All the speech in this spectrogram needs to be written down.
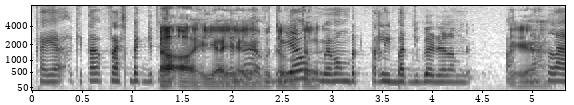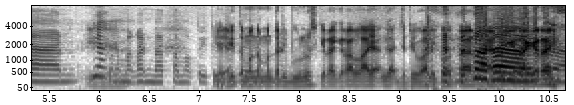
kayak kita flashback gitu Oh, oh, iya iya Karena iya betul beliau betul. memang terlibat juga dalam Pak Iya. Dahlan, mengembangkan Batam waktu itu. Jadi juga. teman-teman Tribunus kira-kira layak nggak jadi wali kota? Nah, Ah, kira-kira lah.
